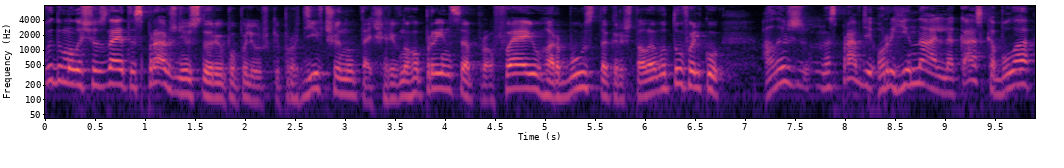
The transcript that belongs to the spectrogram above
ви думали, що знаєте справжню історію попелюшки про дівчину та чарівного принца, про фею, гарбуз та кришталеву туфельку. Але ж насправді оригінальна казка була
